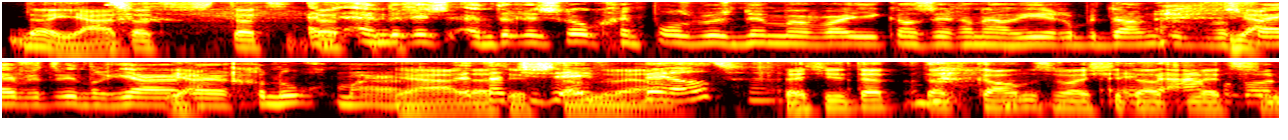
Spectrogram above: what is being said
Nou ja, dat, is- dat, En, dat en, er is, en er is ook geen postbusnummer waar je kan zeggen... nou heren, bedankt, het was Ja. 25 jaar Ja. eh, genoeg, maar... Ja, dat, dat je ze even wel. belt. Dat, je, dat, dat kan, zoals je Even dat met, met,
